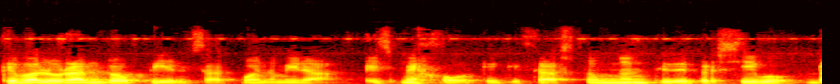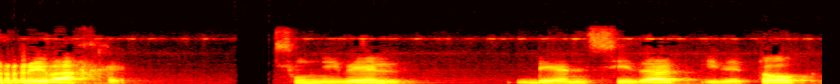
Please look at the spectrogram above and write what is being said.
que valorando piensas, bueno, mira, es mejor que quizás con un antidepresivo rebaje su nivel de ansiedad y de TOC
